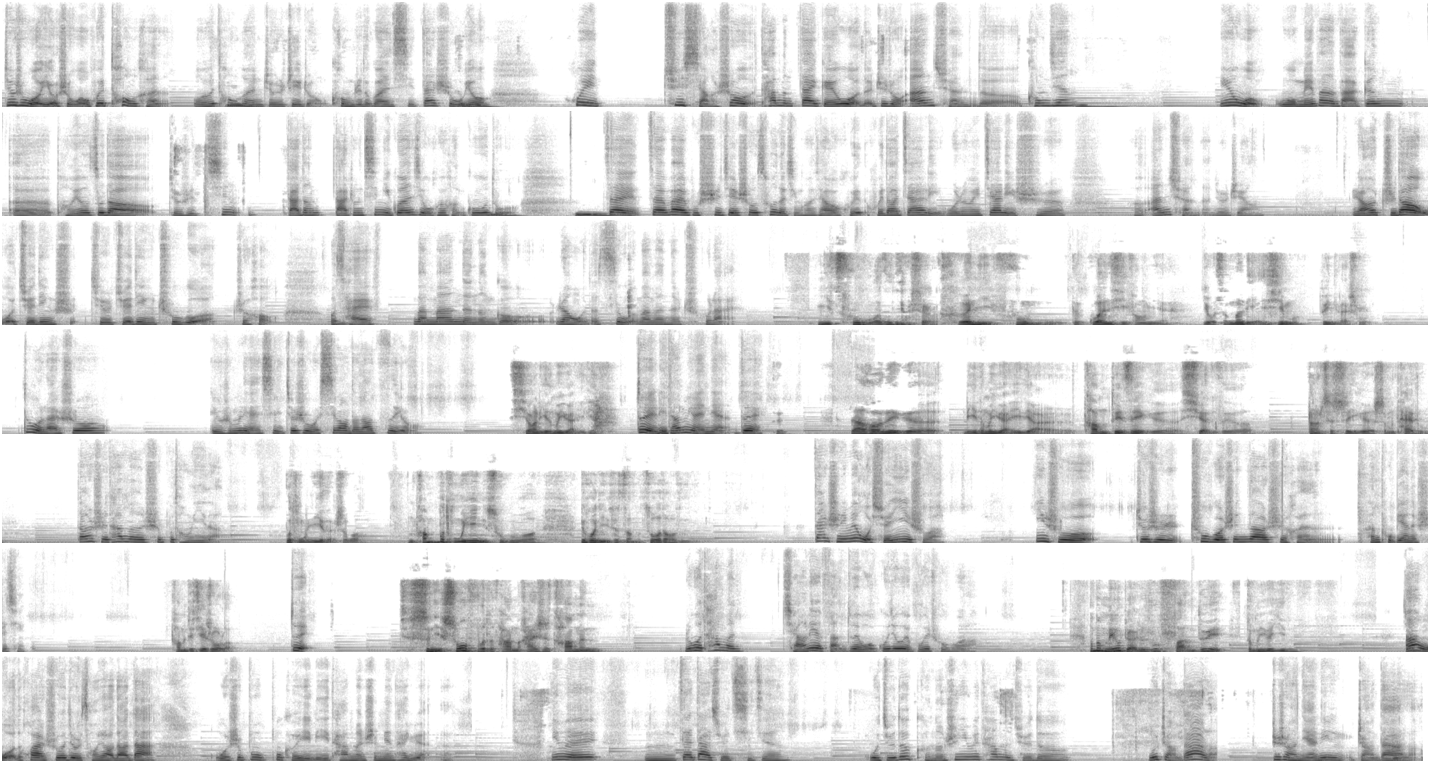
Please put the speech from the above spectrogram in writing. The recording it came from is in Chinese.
就是我有时候我会痛恨。我会痛恨就是这种控制的关系，但是我又会去享受他们带给我的这种安全的空间，因为我我没办法跟呃朋友做到就是亲达成达成亲密关系，我会很孤独。在在外部世界受挫的情况下，我回回到家里，我认为家里是呃安全的，就是这样。然后直到我决定是就是决定出国之后。我才慢慢的能够让我的自我慢慢的出来。你出国这件事儿和你父母的关系方面有什么联系吗？对你来说？对我来说，有什么联系？就是我希望得到自由，希望离他们远一点。对，离他们远一点。对。对。然后那个离他们远一点，他们对这个选择，当时是一个什么态度？当时他们是不同意的。不同意的是吧？他们不同意你出国，最后你是怎么做到的呢？但是因为我学艺术啊，艺术就是出国深造是很很普遍的事情，他们就接受了。对，是你说服了他们，还是他们？如果他们强烈反对，我估计我也不会出国了。他们没有表现出反对，什么原因？按我的话说，就是从小到大，我是不不可以离他们身边太远的。因为，嗯，在大学期间，我觉得可能是因为他们觉得我长大了，至少年龄长大了，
